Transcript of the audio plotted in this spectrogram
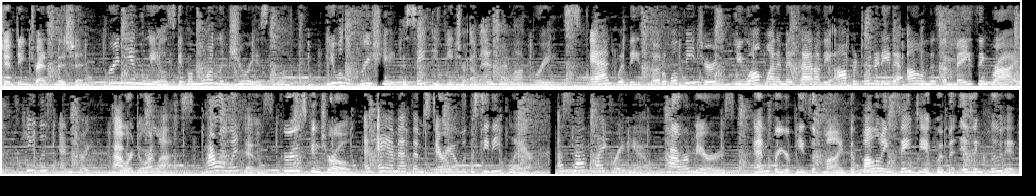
shifting transmission. Premium wheels give a more luxurious look you will appreciate the safety feature of anti-lock brakes. And with these notable features, you won't want to miss out on the opportunity to own this amazing ride. Keyless entry, power door locks, power windows, cruise control, an AM FM stereo with a CD player, a satellite radio, power mirrors, and for your peace of mind, the following safety equipment is included.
